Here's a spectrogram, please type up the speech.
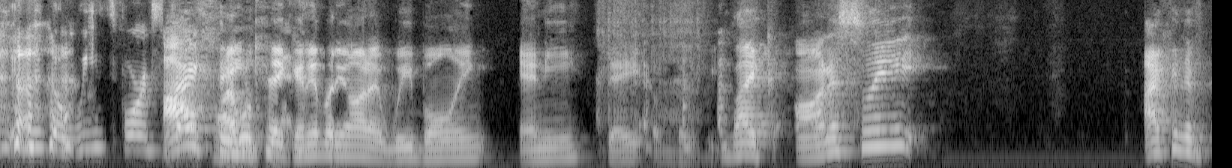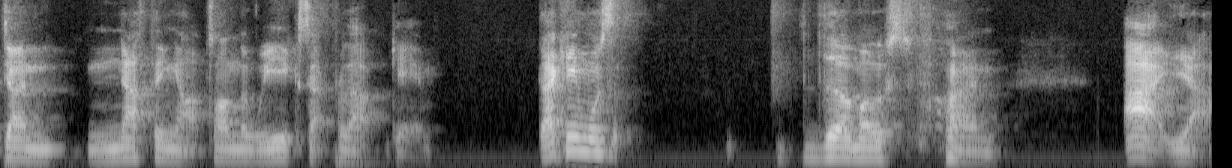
he's the Wii Sports. I golf I will take anybody on at Wii Bowling any day of the week. like honestly, I could have done nothing else on the Wii except for that game. That game was the most fun. I yeah,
